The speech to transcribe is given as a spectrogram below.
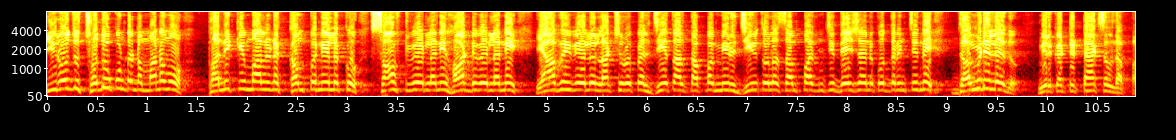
ఈరోజు చదువుకుంటున్న మనము పనికి మాలిన కంపెనీలకు సాఫ్ట్వేర్లని హార్డ్వేర్లని యాభై వేలు లక్ష రూపాయల జీతాలు తప్ప మీరు జీవితంలో సంపాదించి దేశానికి ఉద్ధరించింది దమిడి లేదు. మీరు కట్టే ట్యాక్సులు తప్ప.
